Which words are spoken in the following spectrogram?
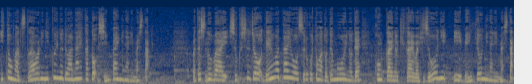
意図が伝わりにくいのではないかと心配になりました。私の場合職種上電話対応をすることがとても多いので今回の機会は非常にいい勉強になりました。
